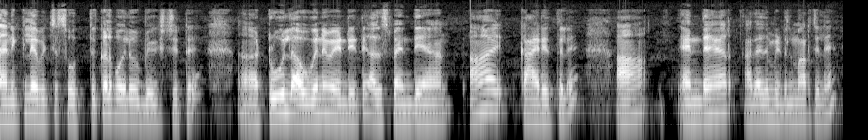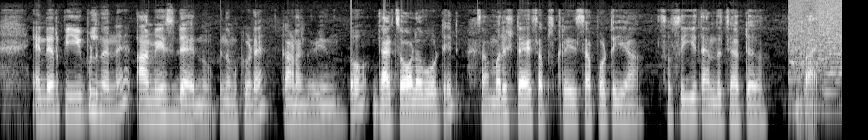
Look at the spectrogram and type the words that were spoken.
തനിക്ക് ലഭിച്ച സ്വത്തുക്കൾ പോലും ഉപേക്ഷിച്ചിട്ട് ട്രൂ ലവിന് വേണ്ടിയിട്ട് അത് സ്പെൻഡ് ചെയ്യാൻ ആ കാര്യത്തിൽ ആ എന്റയർ അതായത് മിഡിൽ മാർച്ചിലെ എന്റയർ പീപ്പിൾ തന്നെ അമേസ്ഡ് ആയിരുന്നു. നമുക്കിവിടെ കാണാൻ കഴിയുന്നു. So that's all about it സമ്മർ ഇഷ്ടമായി സബ്സ്ക്രൈബ് സപ്പോർട്ട് ചെയ്യുക. So see then the chapter bye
